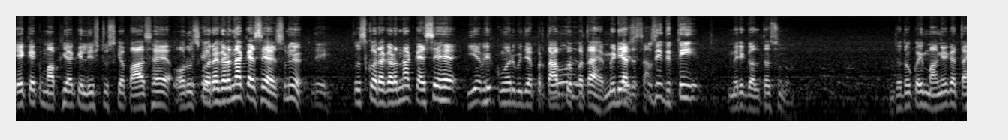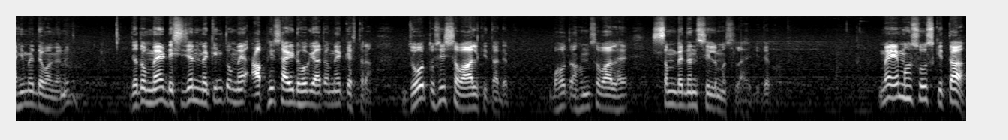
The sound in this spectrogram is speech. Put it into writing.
एक एक माफिया की लिस्ट उसके पास है और उसको रगड़ना कैसे है सुनिए जी उसको रगड़ना कैसे है ये भी कुंवर विजय प्रताप को पता है मीडिया के सामने ਤੁਸੀਂ ਦਿੱਤੀ ਮੇਰੀ ਗੱਲ ਤਾਂ ਸੁਣੋ ਜਦੋਂ ਕੋਈ ਮੰਗੇਗਾ ਤਾਂ ਹੀ ਮੈਂ ਦੇਵਾਂਗਾ ਨਾ ਜੀ ਜਦੋਂ ਮੈਂ ਡਿਸੀਜਨ ਮੇਕਿੰਗ ਤੋਂ ਮੈਂ ਆਪ ਹੀ ਸਾਈਡ ਹੋ ਗਿਆ ਤਾਂ ਮੈਂ ਕਿਸ ਤਰ੍ਹਾਂ? ਜੋ ਤੁਸੀਂ ਸਵਾਲ ਕੀਤਾ ਦੇਖੋ ਬਹੁਤ ਅਹਮ ਸਵਾਲ ਹੈ ਸੰਵੇਦਨਸ਼ੀਲ ਮਸਲਾ ਹੈ ਜੀ ਦੇਖੋ। ਮੈਂ ਇਹ ਮਹਿਸੂਸ ਕੀਤਾ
